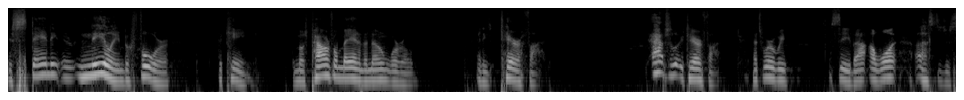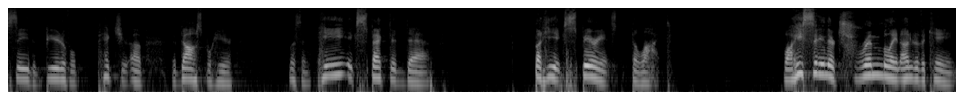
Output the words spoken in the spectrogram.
is standing, kneeling before the king, the most powerful man in the known world. And he's terrified. Absolutely terrified. That's where we see. But I, I want us to just see the beautiful picture of the gospel here. Listen, he expected death, but he experienced delight while he's sitting there trembling under the king,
